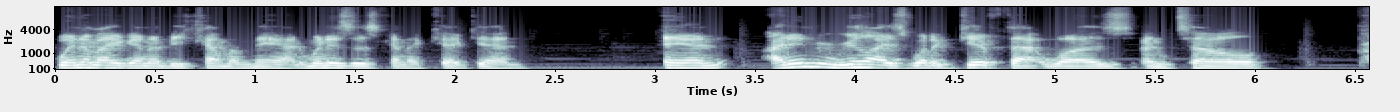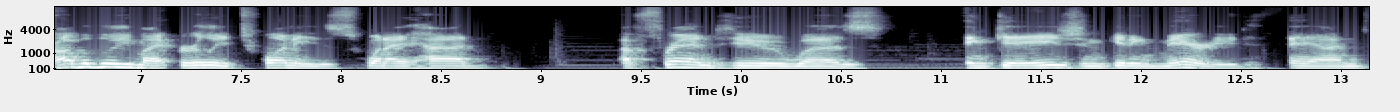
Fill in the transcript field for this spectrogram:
when am I going to become a man? When is this going to kick in? And I didn't realize what a gift that was until probably my early 20s when I had a friend who was engaged and getting married. And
